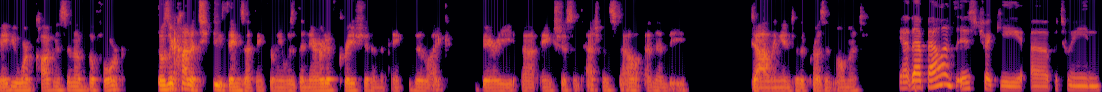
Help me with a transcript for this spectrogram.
maybe weren't cognizant of before. Those are kind of two things i think for me was the narrative creation and the, the like very uh, anxious attachment style and then the dialing into the present moment. Yeah, that balance is tricky uh, between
